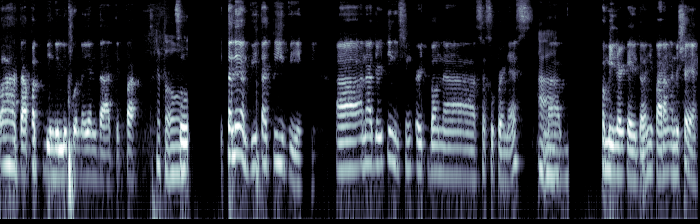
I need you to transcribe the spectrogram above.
Ah, dapat binili ko na yan dati pa. Totoo. So, ito na yun, Vita TV. Uh, ah, another thing is yung Earthbound na sa Super NES. Uh-huh. Na familiar kayo doon. Yung parang ano siya eh.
